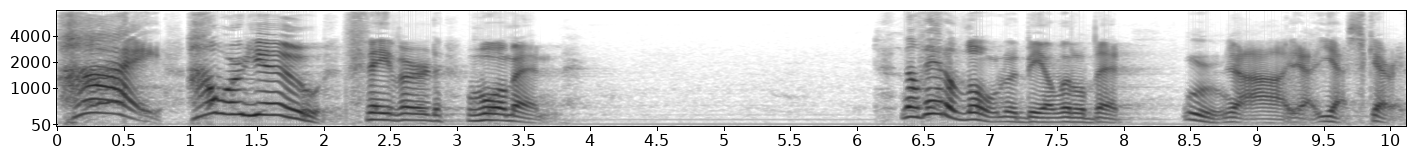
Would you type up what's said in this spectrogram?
Hi. How are you, favored woman? Now, that alone would be a little bit, mm, yeah, yeah, yeah, scary.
